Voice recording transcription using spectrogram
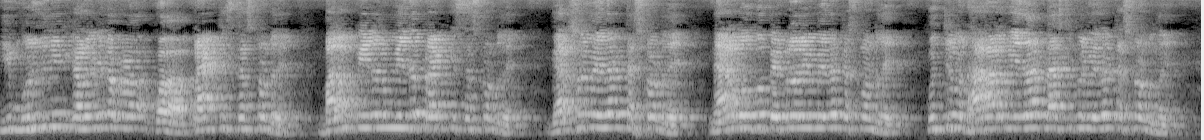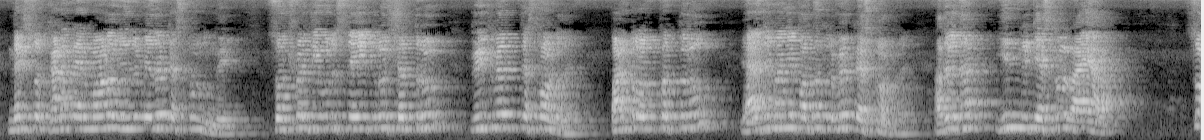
ఈ మురుగునీటి కళ మీద ఒక ప్రాక్టీస్ టెస్ట్ ఉంటుంది. బలం పీడనం మీద ప్రాక్టీస్ టెస్ట్ ఉంటుంది. ఘర్షణ మీద టెస్ట్ ఉంటుంది. నేలబొగ్గు పెట్రోలియం మీద టెస్ట్ ఉంటుంది. కృత్రిమ దారాల మీద ప్లాస్టిక్ల మీద టెస్ట్ ఉంటుంది. నెక్స్ట్ కణ నిర్మాణం విధుల మీద టెస్ట్ ఉంటుంది. సూక్ష్మజీవులు స్నేహితులు శత్రువు వీటి మీద టెస్ట్ ఉంటుంది. పంటల ఉత్పత్తులు యాజమాన్య పద్ధతుల మీద టెస్ట్ ఉంటుంది అదేవిధంగా ఇన్ని టెస్టులు రాయాలి? సో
